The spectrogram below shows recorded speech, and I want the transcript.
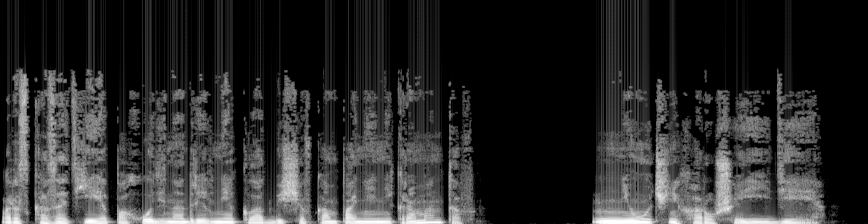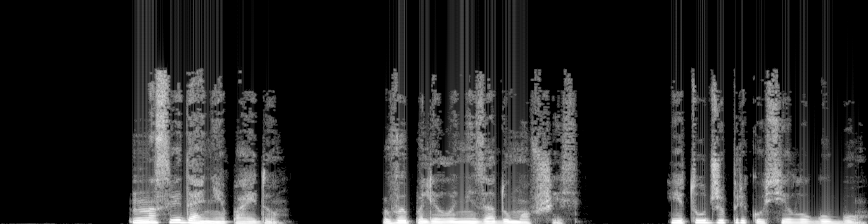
Рассказать ей о походе на древнее кладбище в компании некромантов — не очень хорошая идея. «На свидание пойду», — выпалила, не задумавшись. И тут же прикусила губу.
